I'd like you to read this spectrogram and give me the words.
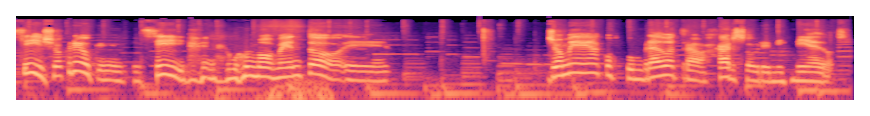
Sí, yo creo que, sí. En algún momento eh, yo me he acostumbrado a trabajar sobre mis miedos.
